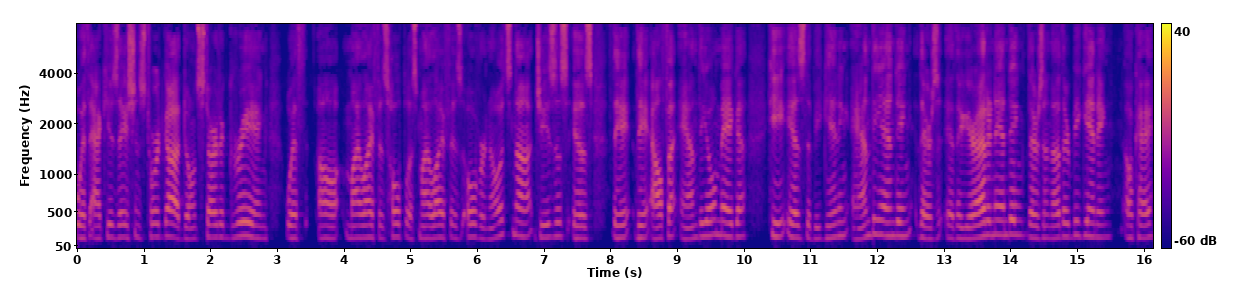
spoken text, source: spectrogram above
with accusations toward God. Don't start agreeing with, oh, my life is hopeless, my life is over. No, it's not. Jesus is the, the Alpha and the Omega. He is the beginning and the ending. There's you're at an ending, there's another beginning, okay?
